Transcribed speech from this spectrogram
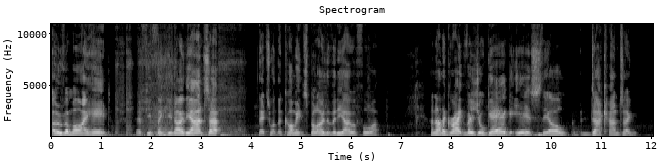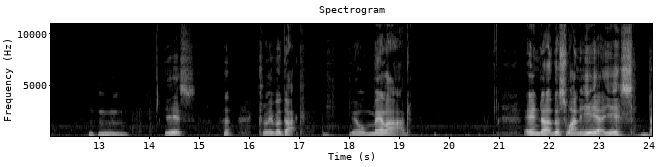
Over my head. If you think you know the answer, that's what the comments below the video are for. Another great visual gag, yes, the old duck hunting. Mm hmm Yes. Clever duck. The old mallard. And uh, this one here, yes.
